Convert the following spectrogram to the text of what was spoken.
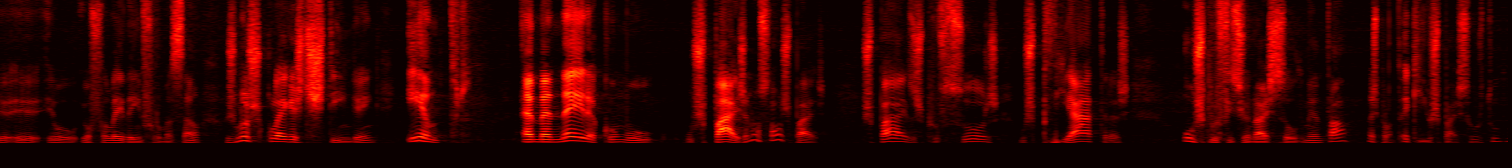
eu, eu, eu falei da informação, os meus colegas distinguem entre a maneira como os pais, não só os pais, os pais, os professores, os pediatras, os profissionais de saúde mental, mas pronto, aqui os pais sobretudo,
